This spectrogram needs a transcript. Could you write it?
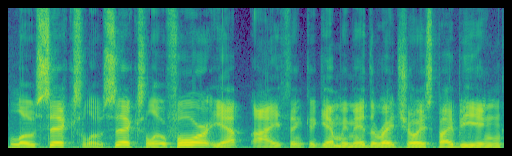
low 6, low 6, low 4. Yep, I think, again, we made the right choice by being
